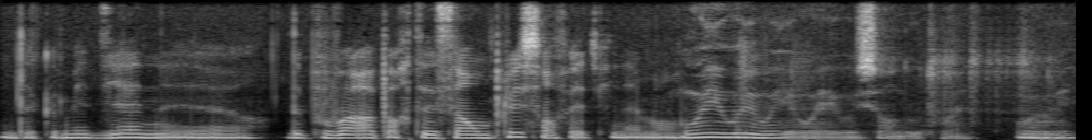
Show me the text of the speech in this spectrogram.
de comédienne et de pouvoir apporter ça en plus, en fait, finalement. Oui, oui, oui, oui, oui sans doute, ouais. Oui, Mhm. oui.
